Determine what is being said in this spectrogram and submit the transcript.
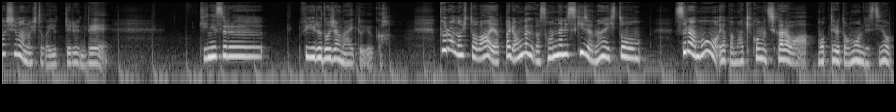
う島の人が言ってるんで気にするフィールドじゃないというかプロの人はやっぱり音楽がそんなに好きじゃない人すらもやっぱ巻き込む力は持ってると思うんですよ。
